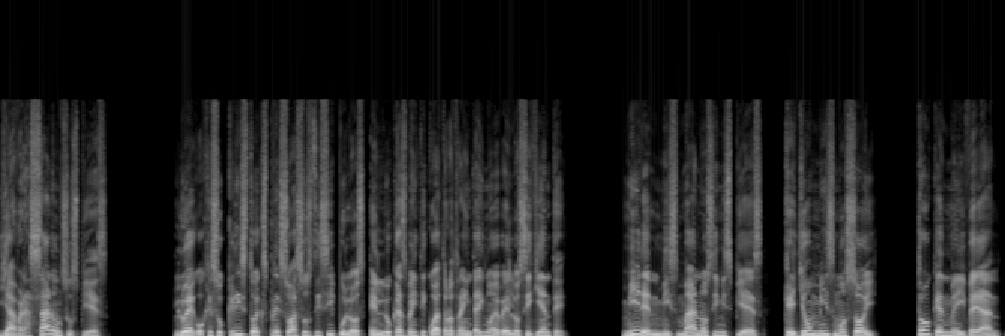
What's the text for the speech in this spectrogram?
y abrazaron sus pies. Luego Jesucristo expresó a sus discípulos en Lucas 24:39 lo siguiente, Miren mis manos y mis pies, que yo mismo soy. Tóquenme y vean,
